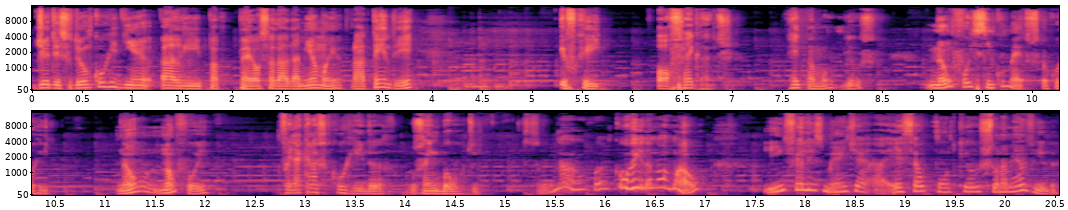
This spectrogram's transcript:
dia desse, eu dei uma corridinha ali pra pegar o celular da minha mãe pra atender. Eu fiquei ofegante. Gente, pelo amor de Deus. Não foi 5 metros que eu corri. Não, não foi. Foi naquelas corridas, o Zen Bolt. Não, foi corrida normal. E infelizmente esse é o ponto que eu estou na minha vida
